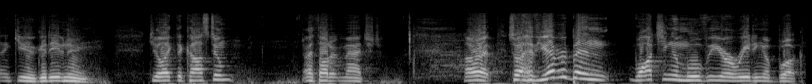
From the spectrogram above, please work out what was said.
Thank you. Good evening. Do you like the costume? I thought it matched. All right. So, have you ever been watching a movie or reading a book,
